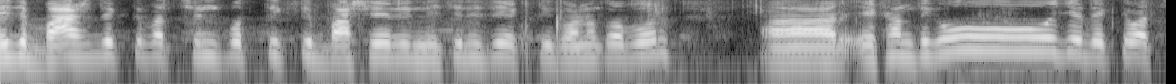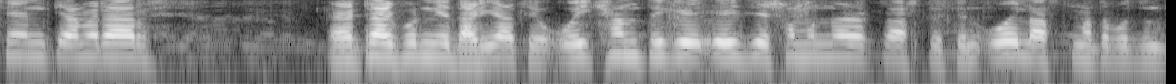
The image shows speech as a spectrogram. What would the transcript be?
এই যে বাঁশ দেখতে পাচ্ছেন, প্রত্যেকটি বাঁশের নিচে নিচে একটি গণকবর। আর এখান থেকে ওই যে দেখতে পাচ্ছেন, ক্যামেরার ট্রাইপড নিয়ে দাঁড়িয়ে আছে। ওইখান থেকে এই যে সমন্বয়করা আসতেছেন, ওই লাস্ট মাথা পর্যন্ত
